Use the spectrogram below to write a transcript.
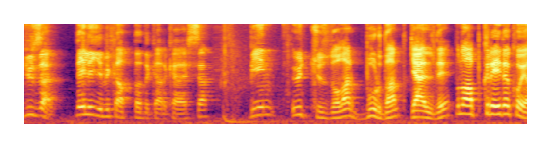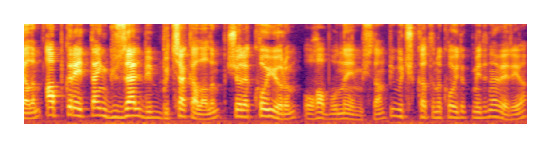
Güzel. Deli gibi katladık arkadaşlar. 1300 dolar buradan geldi. Bunu upgrade'e koyalım. Upgrade'den güzel bir bıçak alalım. Şöyle koyuyorum. Oha bu neymiş lan? Bir buçuk katını koyduk muydu ne veriyor?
